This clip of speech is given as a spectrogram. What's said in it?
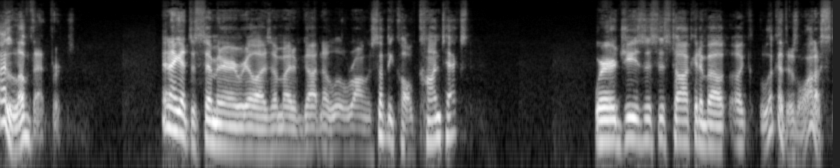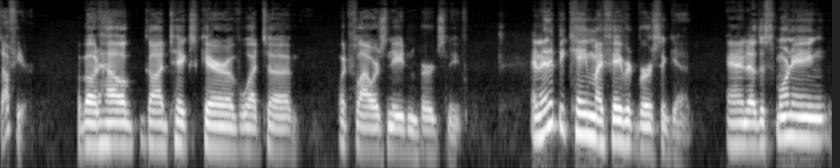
I love that verse. And I get to seminary and realize I might have gotten a little wrong. There's something called context where Jesus is talking about like look at there's a lot of stuff here about how God takes care of what uh, what flowers need and birds need. And then it became my favorite verse again. And uh, this morning,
